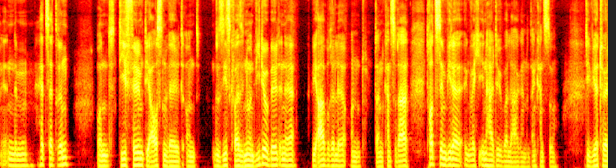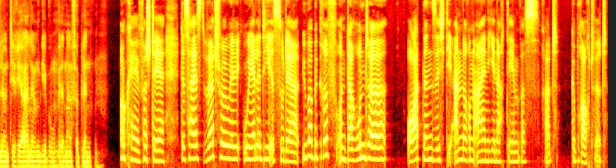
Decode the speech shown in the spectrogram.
in dem Headset drin und die filmt die Außenwelt und du siehst quasi nur ein Videobild in der VR-Brille und dann kannst du da trotzdem wieder irgendwelche Inhalte überlagern und dann kannst du die virtuelle und die reale Umgebung miteinander verblenden. Okay, verstehe. Das heißt, Virtual Reality ist so der Überbegriff und darunter ordnen sich die anderen ein, je nachdem, was gerade gebraucht wird.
